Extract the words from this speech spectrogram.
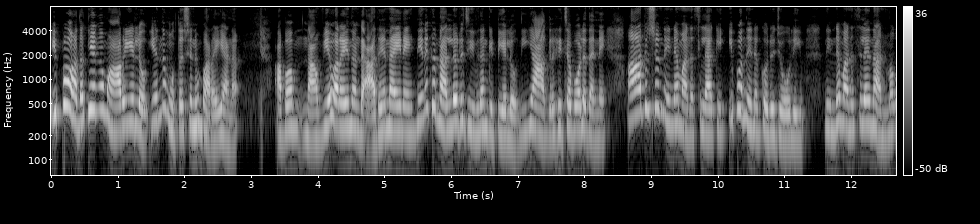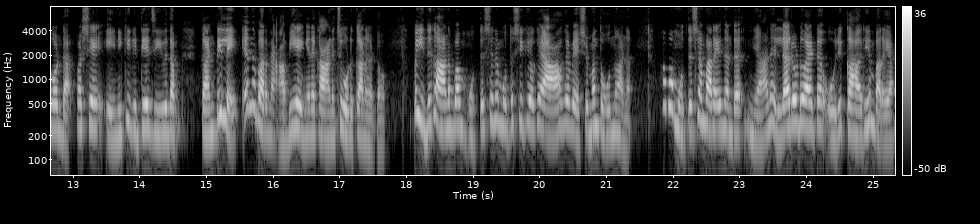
ഇപ്പോൾ അതൊക്കെ അങ്ങ് മാറിയല്ലോ എന്ന് മുത്തശ്ശനും പറയാണ്. അപ്പം നവ്യ പറയുന്നുണ്ട് അതേ നയനെ നിനക്ക് നല്ലൊരു ജീവിതം കിട്ടിയല്ലോ. നീ ആഗ്രഹിച്ച പോലെ തന്നെ. ആദർശം നിന്നെ മനസ്സിലാക്കി. ഇപ്പോൾ നിനക്കൊരു ജോലിയും. നിന്റെ മനസ്സിലെ നന്മ കൊണ്ടാണ് പക്ഷേ എനിക്ക് കിട്ടിയ ജീവിതം കണ്ടില്ലേ? എന്ന് പറഞ്ഞ അബിയെ ഇങ്ങനെ കാണിച്ചു കൊടുക്കുകയാണ് കേട്ടോ. അപ്പോൾ ഇത് കാണുമ്പം മുത്തശ്ശനും മുത്തശ്ശിക്കും ഒക്കെ ആകെ വിഷമം തോന്നുകയാണ്. അപ്പോൾ മുത്തശ്ശൻ പറയുന്നുണ്ട് ഞാൻ എല്ലാവരോടുമായിട്ട് ഒരു കാര്യം പറയാം.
